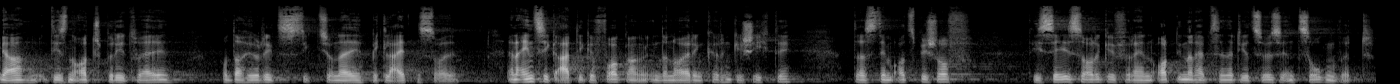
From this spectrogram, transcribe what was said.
ja, diesen Ort spirituell und auch jurisdiktionell begleiten soll. Ein einzigartiger Vorgang in der neueren Kirchengeschichte, dass dem Ortsbischof die Seelsorge für einen Ort innerhalb seiner Diözese entzogen wird.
